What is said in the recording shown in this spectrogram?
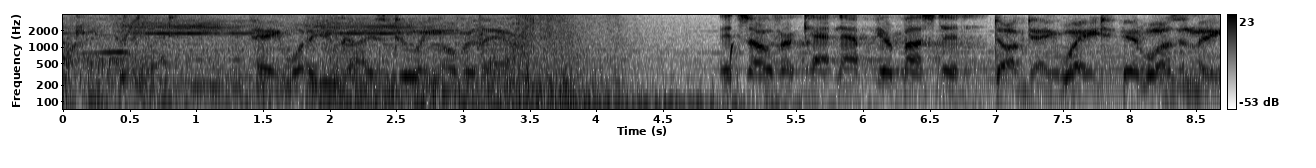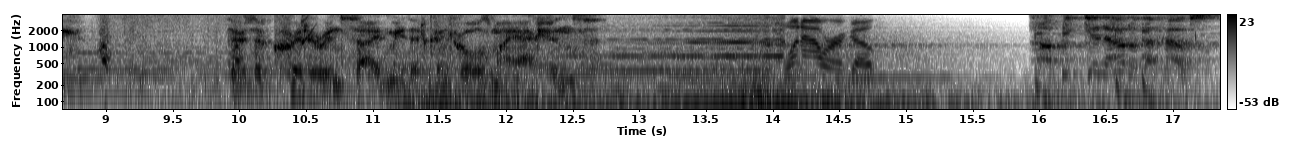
Okay, let's do it. Hey, what are you guys doing over there? It's over, Catnap. You're busted. Dog Day, wait. It wasn't me. There's a critter inside me that controls my actions. One hour ago. Poppy, get out of the house.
